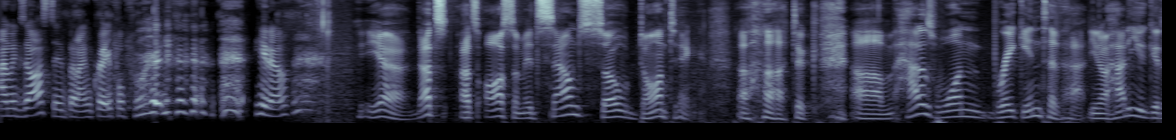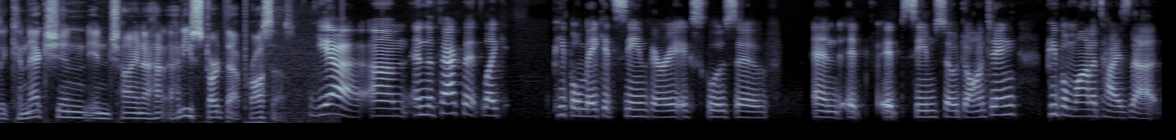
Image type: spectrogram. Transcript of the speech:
i'm exhausted but i'm grateful for it you know yeah, that's that's awesome. It sounds so daunting. Uh, to um, how does one break into that? You know, how do you get a connection in China? How, how do you start that process? Yeah, um, and the fact that like people make it seem very exclusive and it it seems so daunting people monetize that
